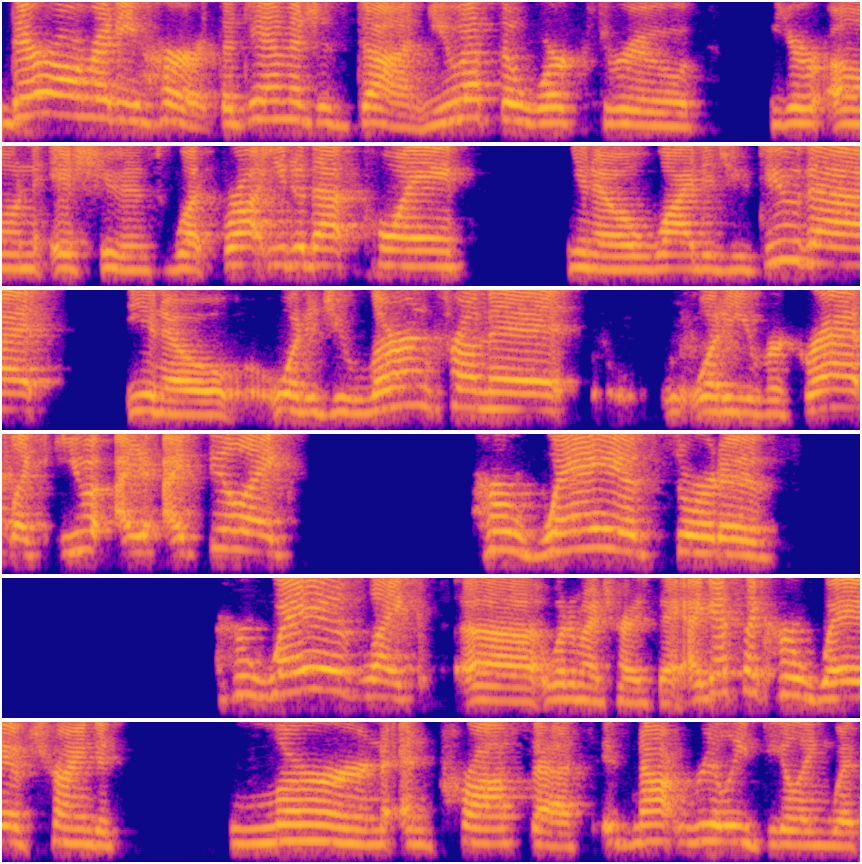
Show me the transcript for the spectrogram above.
they're already hurt. The damage is done. You have to work through your own issues. What brought you to that point? You know, why did you do that? You know, what did you learn from it? What do you regret? Like you I, I feel like her way of sort of her way of like uh what am I trying to say? I guess like her way of trying to learn and process is not really dealing with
